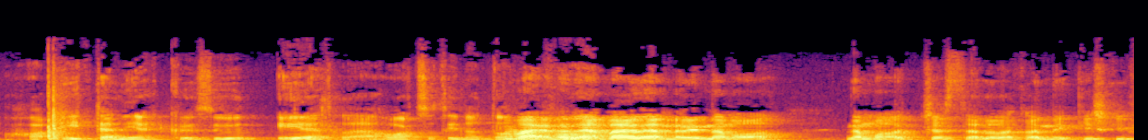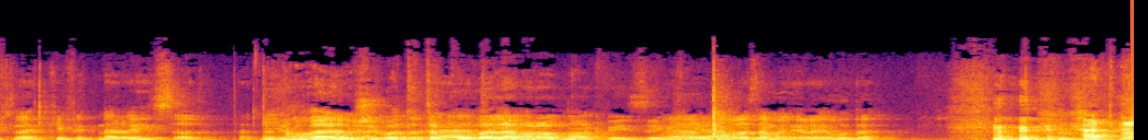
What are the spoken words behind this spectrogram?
Ha itteniek közül élethalál harcot én a Várj, Danival... nem, várj, nem, mert én nem a, nem a Chesterről akarnék kis kifli, nagy kiflit, mert ő izzad. Tehát akkor Ja, vele- Józsival, tehát akkor vele maradna a kvíz, igen. Hát, az nem annyira jó, de... Hát a,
